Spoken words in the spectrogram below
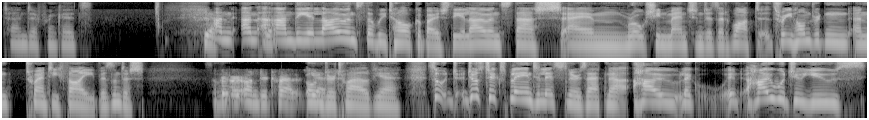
10 different kids. Yeah. And and yeah. and the allowance that we talk about, the allowance that um, Roisin mentioned, is at what three hundred and twenty-five, isn't it? For under twelve. Under yes. twelve, yeah. So just to explain to listeners, Etna, how like how would you use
